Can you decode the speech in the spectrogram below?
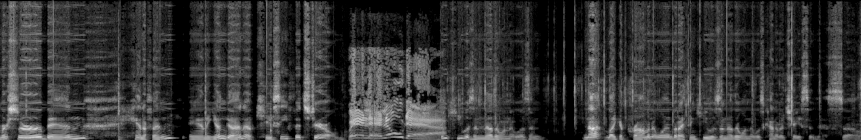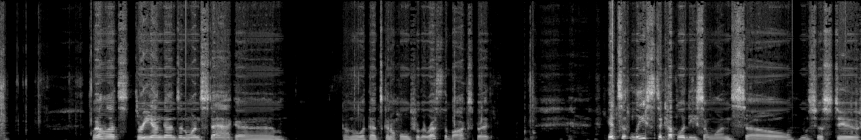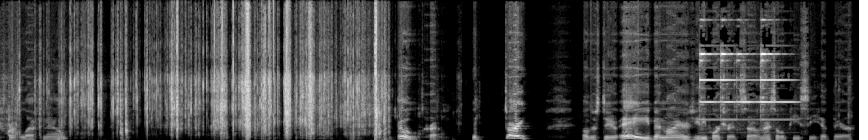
Mercer Ben Hanifin and a young gun of Casey Fitzgerald. Well, hello there. I think he was another one that wasn't not like a prominent one, but I think he was another one that was kind of a chase in this. So, well, that's three young guns in one stack. Um, don't know what that's going to hold for the rest of the box, but it's at least a couple of decent ones. So let's just do front left now. Oh crap! Sorry. I'll just do, hey, Ben Meyers, UD Portrait. So nice little PC hit there.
